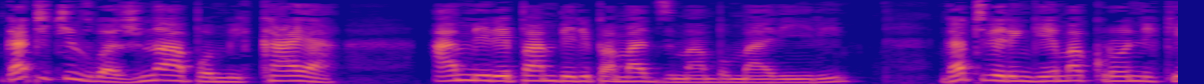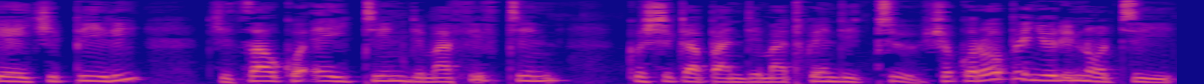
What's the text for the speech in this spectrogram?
ngatichinzwa zvino apo mikaya amire pamberi pamadzimambo maviri. Ngativerengei makuronike echipiri chitsauko 18 ndima 15 kusvika pandima 22 shoko reupenyu rinoti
